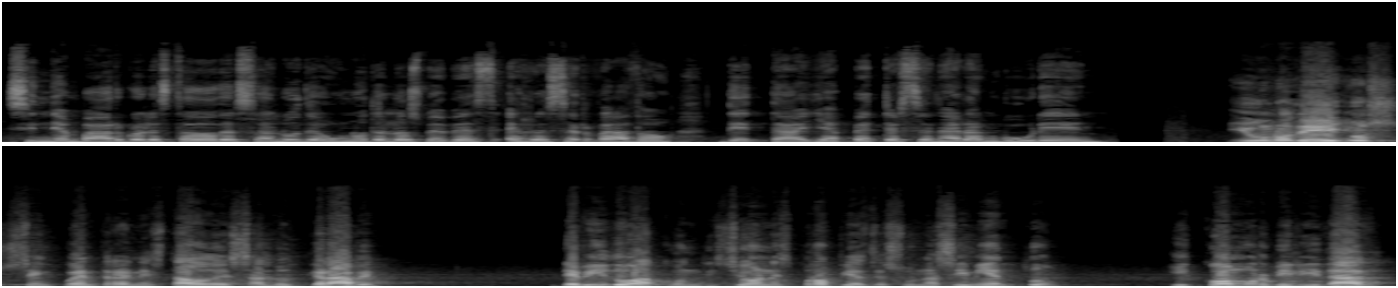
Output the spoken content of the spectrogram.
Sin embargo, el estado de salud de uno de los bebés es reservado, detalla Petersen Aranguren. Y uno de ellos se encuentra en estado de salud grave debido a condiciones propias de su nacimiento y comorbilidad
